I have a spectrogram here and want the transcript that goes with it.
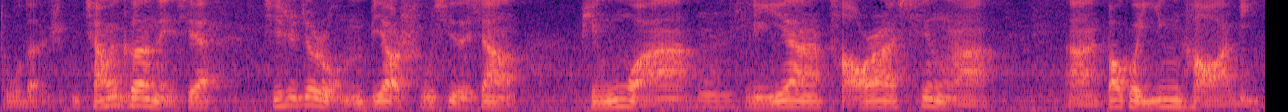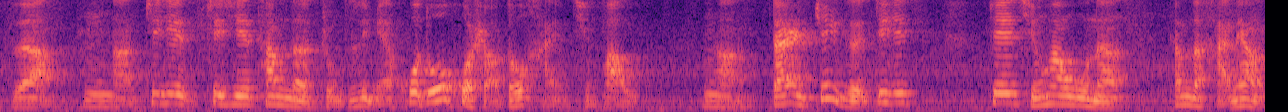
毒的。蔷薇科的哪些？其实就是我们比较熟悉的，像苹果啊、梨啊、桃啊、杏啊。啊，包括樱桃啊、李子啊，嗯啊，这些这些它们的种子里面或多或少都含有氰化物，啊，但是这个这些这些氰化物呢，它们的含量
